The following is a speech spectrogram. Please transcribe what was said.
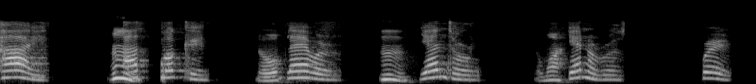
Kind. ừ, Hardworking. đúng Clever. ừ, Gentle. đúng rồi Generous. Brave.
